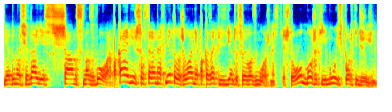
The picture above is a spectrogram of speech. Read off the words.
я думаю, всегда есть шанс на сговор. Пока я вижу со стороны Ахметова желание показать президенту свои возможности, что он может ему испортить жизнь.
